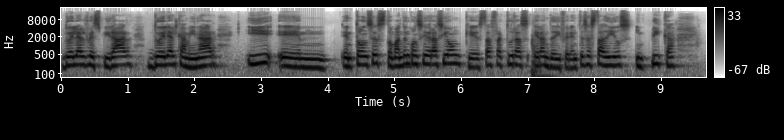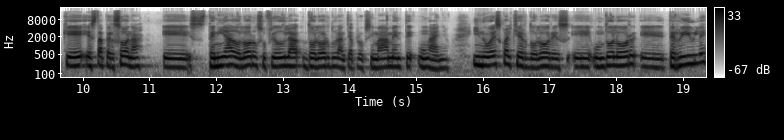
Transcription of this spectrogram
duele al respirar, duele al caminar y em, entonces, tomando en consideración que estas fracturas eran de diferentes estadios, implica que esta persona tenía dolor o sufrió dolor durante aproximadamente un año. Y no es cualquier dolor, es eh, un dolor eh, terrible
